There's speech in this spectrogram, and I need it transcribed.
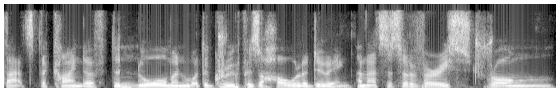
that's the kind of the norm and what the group as a whole are doing. And that's a sort of very strong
